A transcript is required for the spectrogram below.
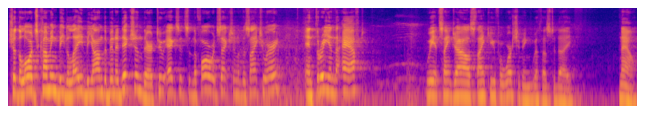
Should the Lord's coming be delayed beyond the benediction, there are two exits in the forward section of the sanctuary and three in the aft. We at St. Giles thank you for worshiping with us today. Now,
